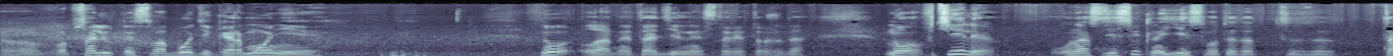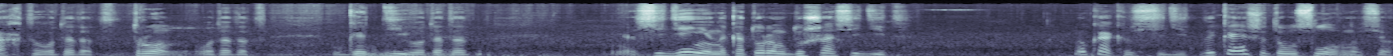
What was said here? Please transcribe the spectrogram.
Э, в абсолютной свободе, гармонии. Ну, ладно, это отдельная история тоже, да. Но в теле у нас действительно есть вот этот э, тахт, вот этот трон, вот этот годи, вот этот сиденье, на котором душа сидит. Ну как сидит? Да, конечно, это условно все.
